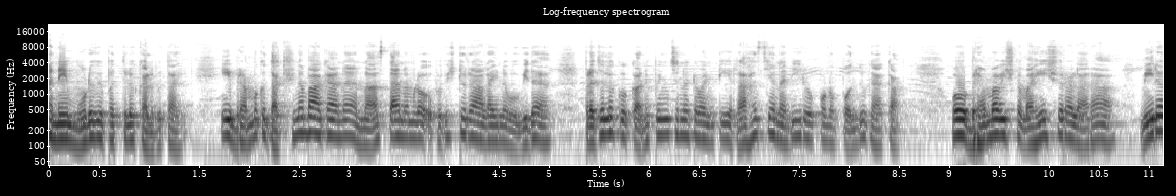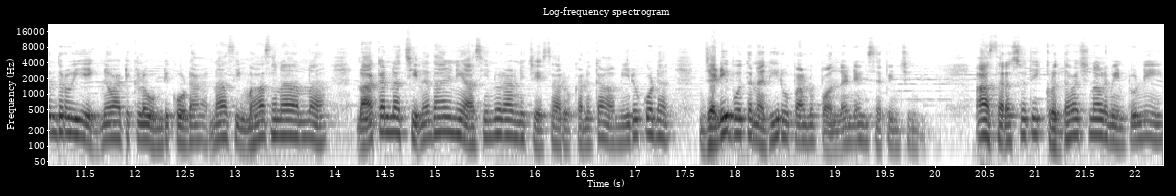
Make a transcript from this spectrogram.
అనే మూడు విపత్తులు కలుగుతాయి. ఈ బ్రహ్మకు దక్షిణ భాగాన నా స్థానంలో ఉపవిష్టురాలైన వివిధ ప్రజలకు కనిపించినటువంటి రహస్య నదీ రూపం పొందుగాక ఓ బ్రహ్మ విష్ణు మహేశ్వరులారా మీరందరూ ఈ యజ్ఞవాటికలో ఉండి కూడా నా సింహాసనాన్న నాకన్నా చిన్నదానిని ఆసీనురాన్ని చేశారు. కనుక మీరు కూడా జడీభూత నదీ రూపాలను పొందండి అని శపించింది. ఆ సరస్వతి క్రుద్ధవచనాలు వింటూనే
